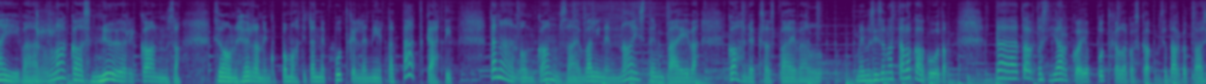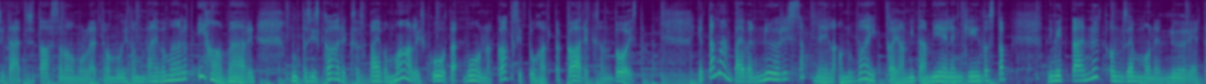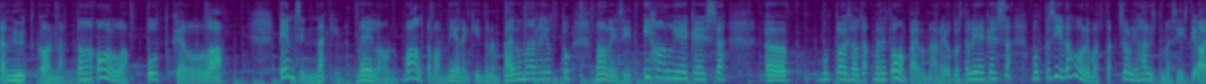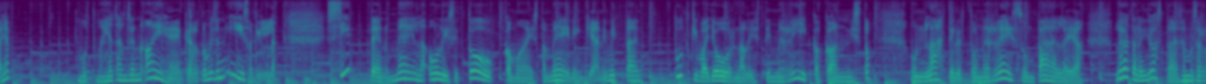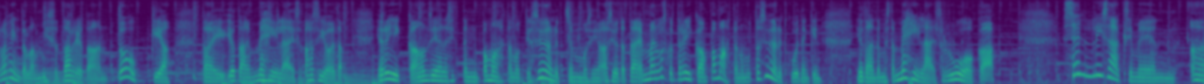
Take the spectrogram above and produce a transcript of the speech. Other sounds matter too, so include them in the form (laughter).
Päivää, rakas nyörikansa. Se on herranen, kun pamahti tänne putkelle niin, että pätkähti. Tänään on kansainvälinen naistenpäivä, kahdeksas päivä Meinasin sanoa, että lokakuuta. Tää, toivottavasti Jarkko ei ole putkella, koska se tarkoittaa sitä, että se taas sanoo mulle, että mä muistan päivämäärät ihan väärin. Mutta siis kahdeksas päivä maaliskuuta vuonna 2018. Ja tämän päivän nyörissä meillä on vaikka ja mitä mielenkiintoista. Nimittäin nyt on semmonen nyöri, että nyt kannattaa olla putkella. Ensinnäkin meillä on valtavan mielenkiintoinen päivämääräjuttu. Mä olin siitä ihan liekeissä, öö, mutta toisaalta mä nyt oon päivämääräjutuista liekeissä, mutta siitä huolimatta se oli ihan älyttömän siisti aihe mutta mä jätän sen aiheen kertomisen Iisakille. Sitten meillä olisi toukkamaista meininkiä, nimittäin tutkiva journalistimme Riikka Kannisto on lähtenyt tuonne reissun päälle ja löytänyt jostain semmoisen ravintolan, missä tarjotaan toukkia tai jotain mehiläisasioita. Ja Riikka on siellä sitten pamahtanut ja syönyt semmoisia asioita, tai mä en usko, että Riikka on pamahtanut, mutta syönyt kuitenkin jotain tämmöistä mehiläisruokaa. Sen lisäksi meidän, äh,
